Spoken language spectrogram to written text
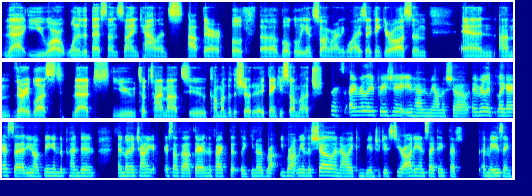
that you are one of the best unsigned talents out there, both uh, vocally and songwriting wise. I think you're awesome. And I'm very blessed that you took time out to come onto the show today. Thank you so much. Thanks. I really appreciate you having me on the show. It really, like I said, you know, being independent and like trying to get yourself out there and the fact that like, you know, brought, you brought me on the show and now I can be introduced to your audience. I think that's amazing.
